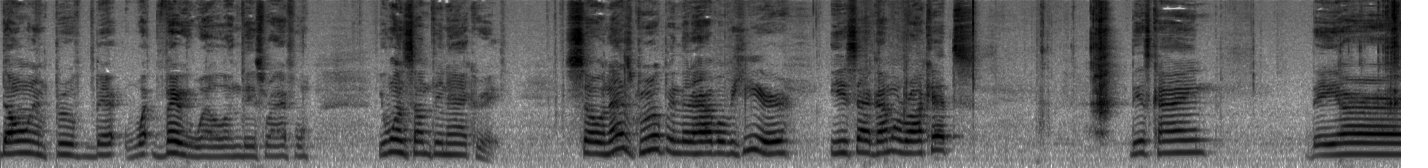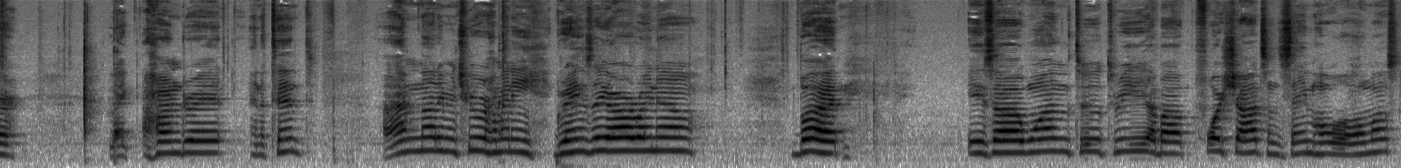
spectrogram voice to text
don't improve very well on this rifle. You want something accurate. So next grouping that I have over here is a Gamo Rockets. This kind. They are like a hundred and a tenth. I'm not even sure how many grains they are right now, but it's uh one, two, three, about four shots in the same hole almost.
